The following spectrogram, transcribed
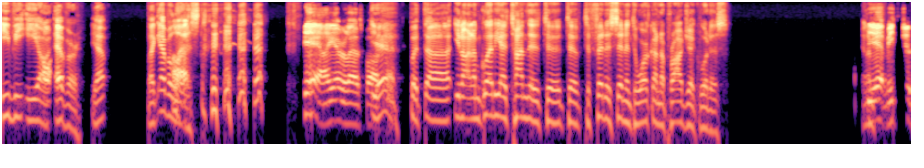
E V E R, Oh, Ever. Yep, like Everlast. Yeah, like Everlast yeah, but uh, you know, and I'm glad he had time to to to to fit us in and to work on a project with us. Yeah, me too.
